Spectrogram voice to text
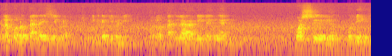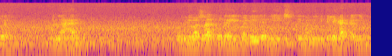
Kenapa Allah Ta'ala izinkan? Kita kaji balik Kalau Allah Ta'ala ni dengan Kuasa dia Boleh je menahan bumi Gaza tu daripada jadi seperti mana kita lihat hari ini.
